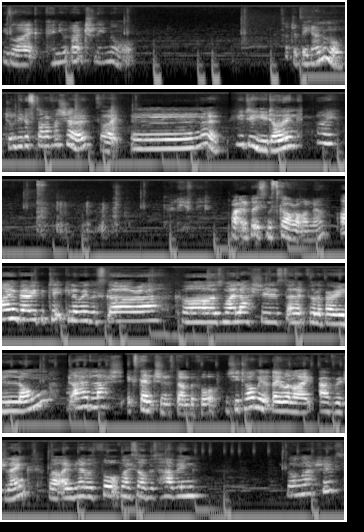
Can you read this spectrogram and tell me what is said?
He's like, can you actually not? Such a big animal. Do you want to be the star of the show? It's like, mm, no. You do you, darling. Bye. Right, I'm gonna put this mascara on now. I'm very particular with mascara because my lashes, I don't feel are very long. I had lash extensions done before. She told me that they were like average length, but I've never thought of myself as having long lashes.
